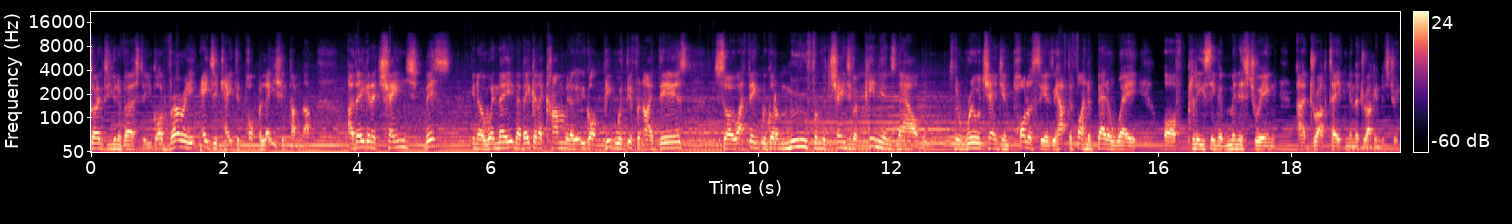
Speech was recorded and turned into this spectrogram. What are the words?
going to university. You've got a very educated population coming up. Are they going to change this? You know, when they, you know, they're going to come, you know, you've got people with different ideas. So I think we've got to move from the change of opinions now to the real change in policy as we have to find a better way of policing, administering uh, drug taking in the drug industry.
